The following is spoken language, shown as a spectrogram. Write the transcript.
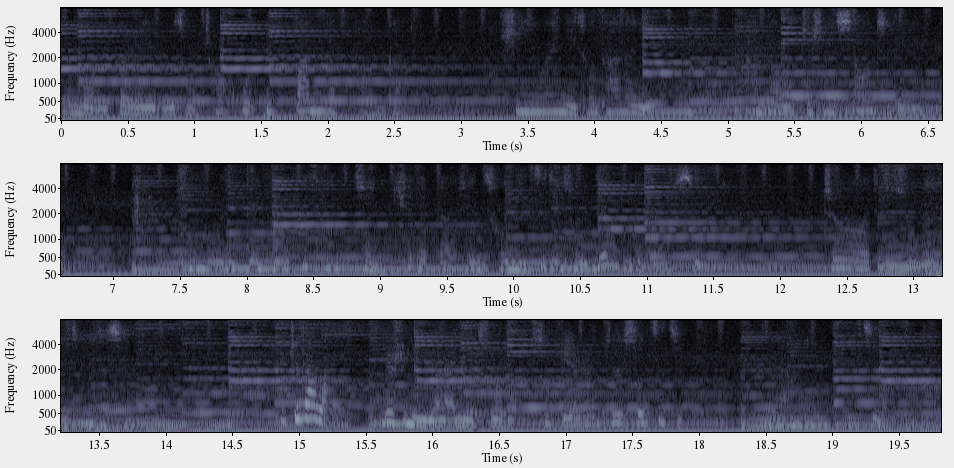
对某一个人有一种超乎一般的反感，是因为你从他那里看到了自身消极的一面，是因为对方非常准确地表现出你自己所厌恶的东西。这就是所谓的镜子效应。我知道了，就是你原来你说的，说别人就是说自己。对啊，你记得很好。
